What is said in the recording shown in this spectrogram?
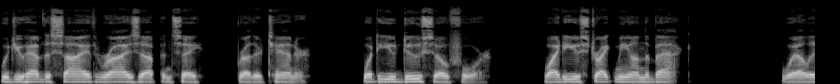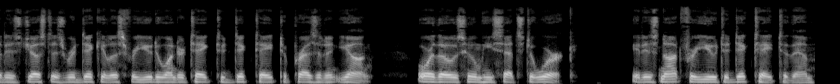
Would you have the scythe rise up and say, Brother Tanner, what do you do so for? Why do you strike me on the back? Well, it is just as ridiculous for you to undertake to dictate to President Young, or those whom he sets to work. It is not for you to dictate to them,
